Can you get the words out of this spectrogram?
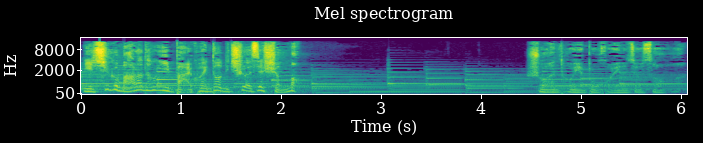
你吃个麻辣烫一百块，你到底吃了些什么？说完头也不回的就走了。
